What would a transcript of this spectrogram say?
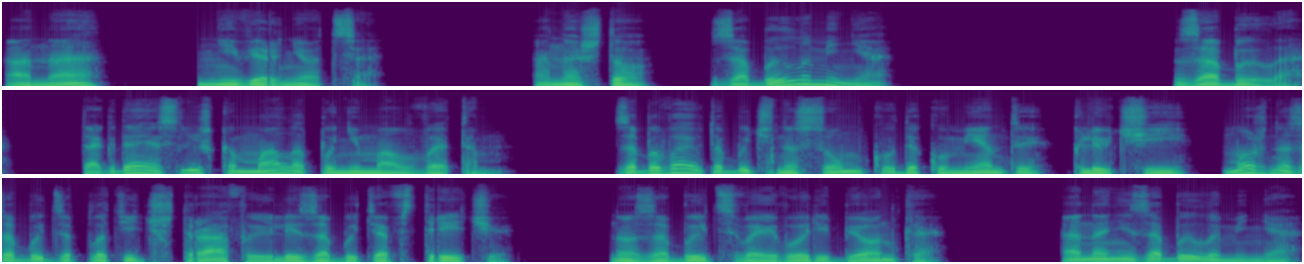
«Она не вернется». «Она что, забыла меня?» «Забыла. Тогда я слишком мало понимал в этом. Забывают обычно сумку, документы, ключи. Можно забыть заплатить штрафы или забыть о встрече. Но забыть своего ребенка... Она не забыла меня,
